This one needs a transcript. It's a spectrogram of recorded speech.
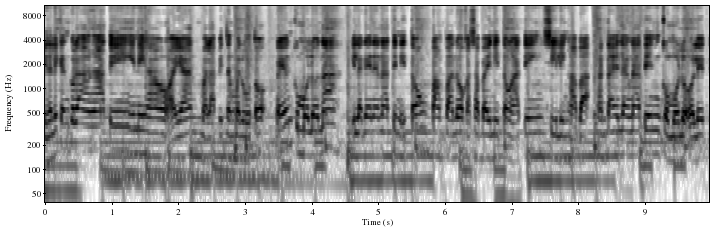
Binalikan ko lang ang ating inihaw. Ayan, malapit ng maluto. Ngayon, kumulo na. Ilagay na natin itong pampano kasabay nitong ating siling haba. Antayin lang natin kumulo ulit.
